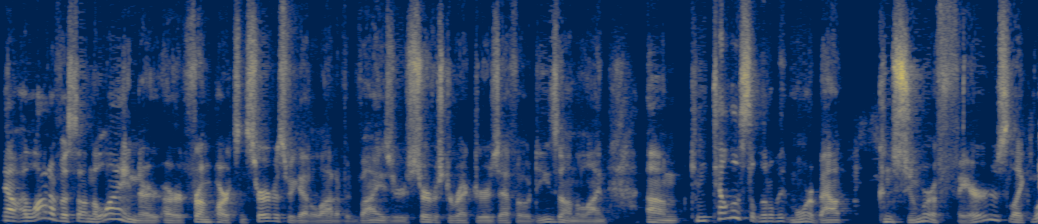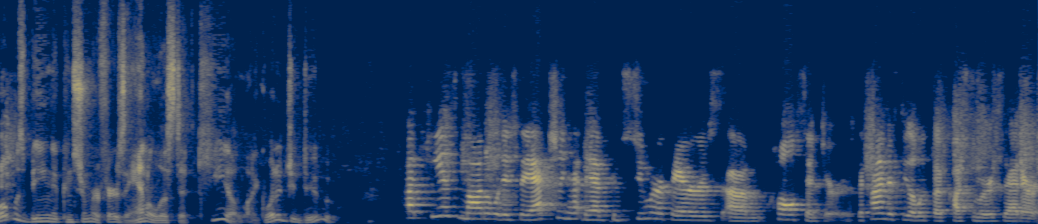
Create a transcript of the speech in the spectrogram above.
Now, a lot of us on the line are, are, from parts and service. We got a lot of advisors, service directors, FODs on the line. Um, can you tell us a little bit more about consumer affairs? Like, what was being a consumer affairs analyst at Kia like? What did you do? Kia's model is they actually have, they have consumer affairs um, call centers that kind of deal with the customers that are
